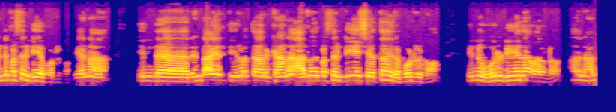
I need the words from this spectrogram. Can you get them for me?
ரெண்டு பர்சன்ட் டிஏ போட்டிருக்கோம். ஏன்னா இந்த ரெண்டாயிரத்தி இருபத்தாறுக்கான அறுபது பர்சன்ட் டிஏ சேர்த்தா இதில் போட்டிருக்கோம். இன்னும் ஒரு டிஏ தான் வரணும். அதனால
